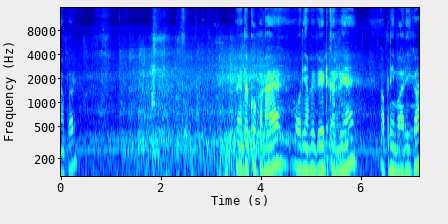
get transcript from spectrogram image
यहाँ पर। ये देखो खड़ा है और यहाँ पे वेट कर रहे हैं अपनी बारी का।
